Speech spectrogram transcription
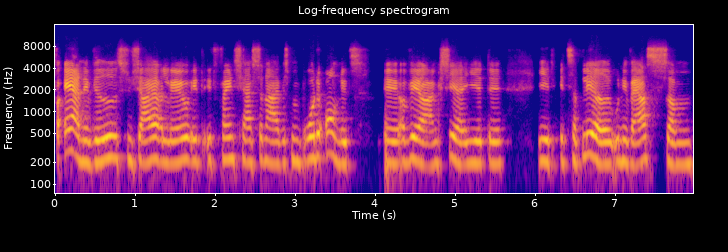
forærende ved, synes jeg, at lave et, et franchise-scenarie, hvis man bruger det ordentligt, øh, og ved at arrangere i et, øh, i et etableret univers, som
